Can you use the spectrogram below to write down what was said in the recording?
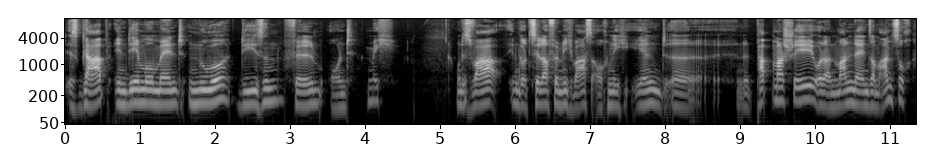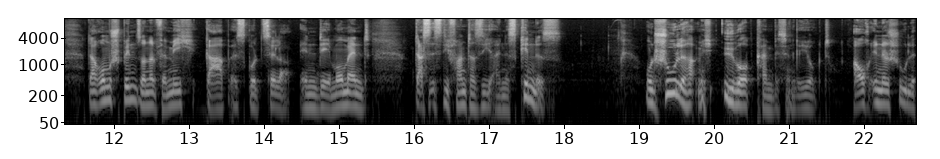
Es gab in dem Moment nur diesen Film und mich. Und es war, in Godzilla für mich war es auch nicht irgendeine äh, Pappmaché oder ein Mann, der in so einem Anzug da rumspinnt, sondern für mich gab es Godzilla in dem Moment. Das ist die Fantasie eines Kindes. Und Schule hat mich überhaupt kein bisschen gejuckt. Auch in der Schule.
